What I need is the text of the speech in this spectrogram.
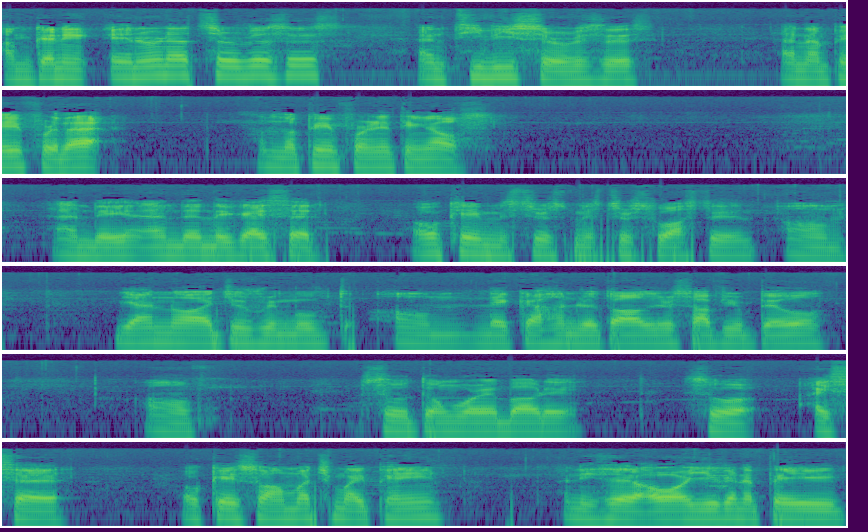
I'm getting internet services and TV services, and I'm paying for that. I'm not paying for anything else. And they and then the guy said, "Okay, Mr. Mr. Swastika, um, yeah, no, I just removed um like a hundred dollars off your bill, um, so don't worry about it." So I said, "Okay, so how much am I paying?" And he said, "Oh, you're gonna pay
